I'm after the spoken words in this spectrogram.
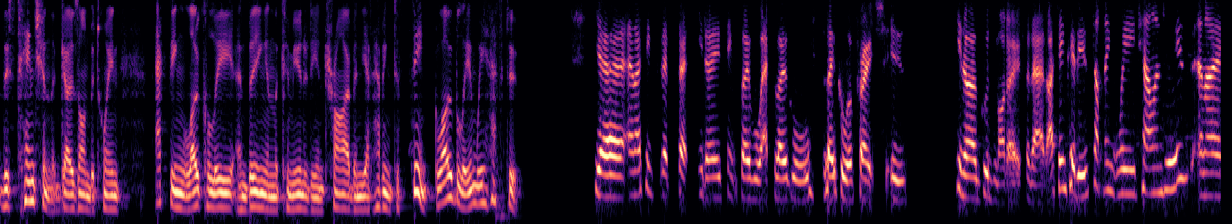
this tension that goes on between acting locally and being in the community and tribe and yet having to think globally. And we have to. Yeah, and I think that that you know, think global, act local, local approach is you know a good motto for that. I think it is something we challenge with, and I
